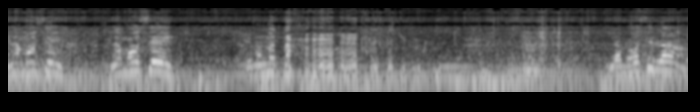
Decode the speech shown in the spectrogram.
Ilang mose? Ilang mose? Imong mata. Ilang mose lang.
